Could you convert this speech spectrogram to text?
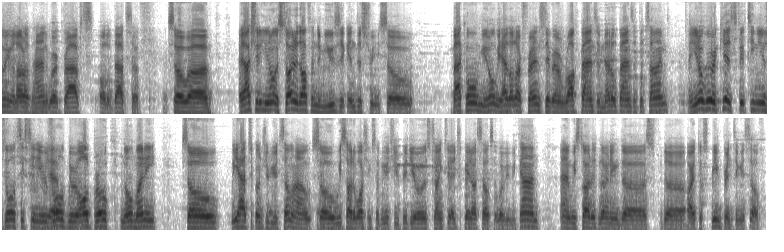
doing a lot of handwork, crafts, all of that stuff. So uh, it actually, you know, it started off in the music industry. So back home, you know, we had all our friends. They were in rock bands and metal bands at the time. And you know, we were kids, 15 years old, 16 years Yeah. old. We were all broke, no money. So we had to contribute somehow. So we started watching some YouTube videos, trying to educate ourselves however we can. And we started learning the, the art of screen printing itself.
